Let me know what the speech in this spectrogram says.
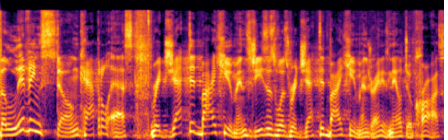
the living stone, capital S, rejected by humans, Jesus was rejected by humans, right? He's nailed to a cross,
